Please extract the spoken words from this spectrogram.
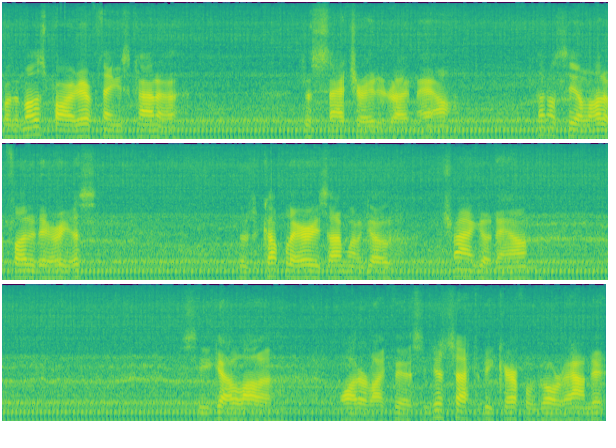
for the most part, everything's kind of just saturated right now. I don't see a lot of flooded areas. There's a couple of areas I'm going to go try and go down. So you got a lot of water like this. You just have to be careful to go around it.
